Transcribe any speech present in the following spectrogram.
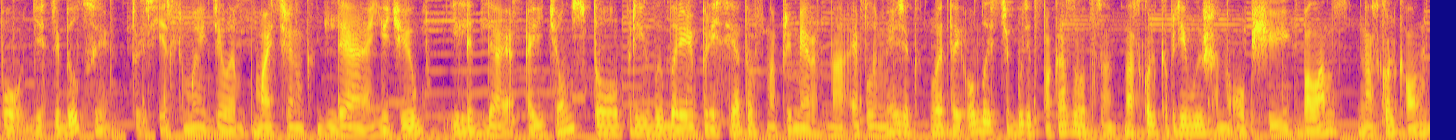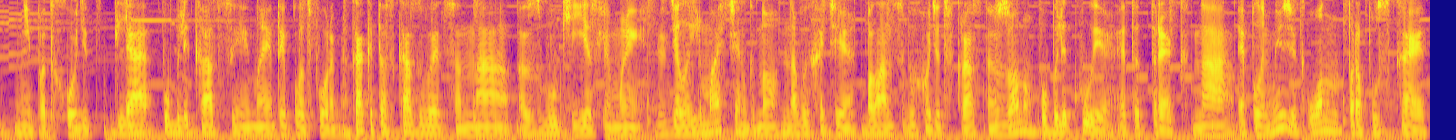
по дистрибуции. То есть если мы делаем мастеринг для YouTube или для iTunes, то при выборе пресетов, например, на Apple Music, в этой области будет показываться, насколько превышен общий баланс, насколько он не подходит для публикации на этой платформе. Как это сказывается на звуке, если мы сделали мастеринг, но на выходе баланс выходит в красную зону, публикуя этот трек на Apple Music, он пропускает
